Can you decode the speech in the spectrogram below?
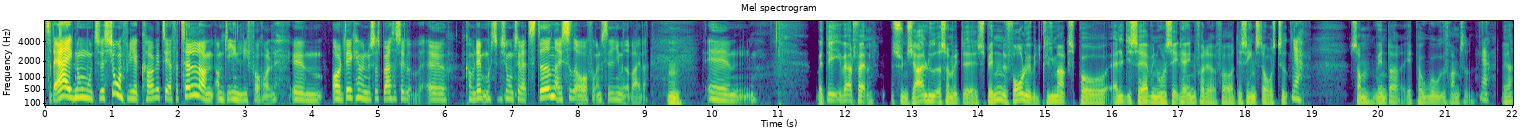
Så der er ikke nogen motivation for de her kokke til at fortælle om, om de egentlige forhold. Øhm, og det kan man jo så spørge sig selv, øh, kommer den motivation til at være til stede, når de sidder over for en serie medarbejder? Mm. Øhm, Men det i hvert fald, synes jeg, lyder som et øh, spændende forløb, et klimaks på alle de sager, vi nu har set her inden for det, for det seneste års tid. Ja. Som venter et par uger ud i fremtiden. Ja. ja.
